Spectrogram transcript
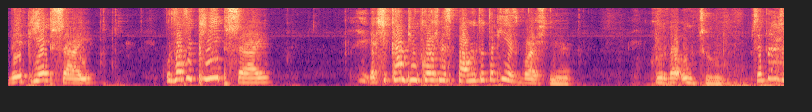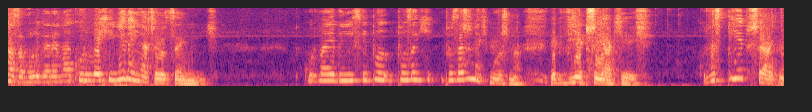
Wypieprzaj! Kurwa, wypieprzaj! Jak się kampił kogoś na spawnie, to tak jest właśnie. Kurwa, uczą. Przepraszam za wulgaryzm, ale kurwa się nie da inaczej ocenić. Kurwa jedynie sobie po, poza, można. Jak wieprze jakieś. Kurwa spieprzać, no.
